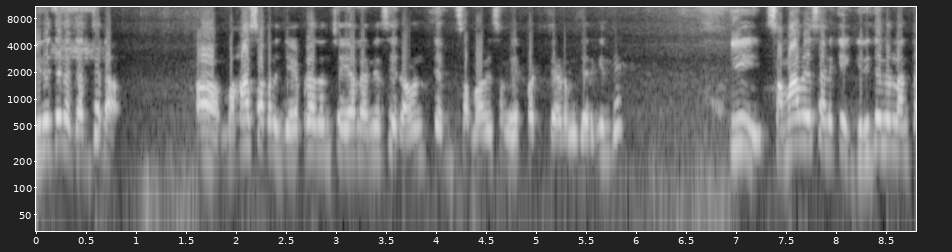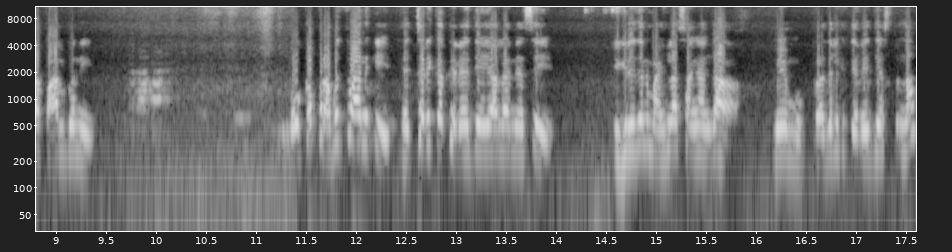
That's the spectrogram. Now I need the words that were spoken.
గిరిజన గద్దెల మహాసభను జయప్రదం చేయాలనేసి రౌండ్ టేబుల్ సమావేశం ఏర్పాటు చేయడం జరిగింది. ఈ సమావేశానికి గిరిజనులంతా పాల్గొని ఒక ప్రభుత్వానికి హెచ్చరిక తెలియజేయాలనేసి ఈ గిరిజన మహిళా సంఘంగా మేము ప్రజలకు తెలియజేస్తున్నాం.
